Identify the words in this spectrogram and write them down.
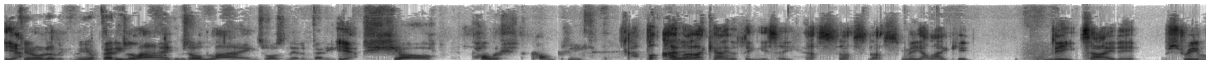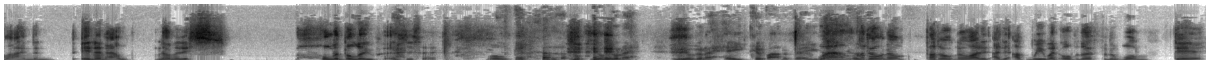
Yeah. you know I mean? Very line. It was all lines, wasn't it? And very Yeah. sharp, polished concrete. But I Uh, like that kind of thing. You see, that's that's that's me. I like it neat, tidy, streamlined, and in and out. None of this hullabaloo, as they say. Well, you're gonna you're gonna hate Cabana Bay. Well, because- I don't know. I don't know. I, I, I- we went over there for the one day,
